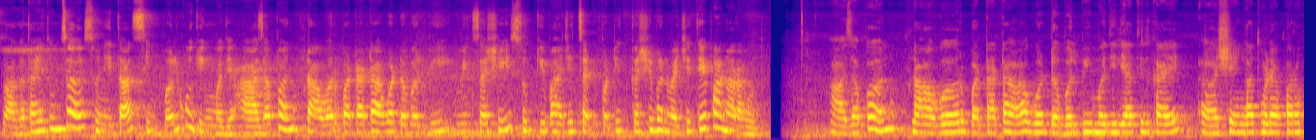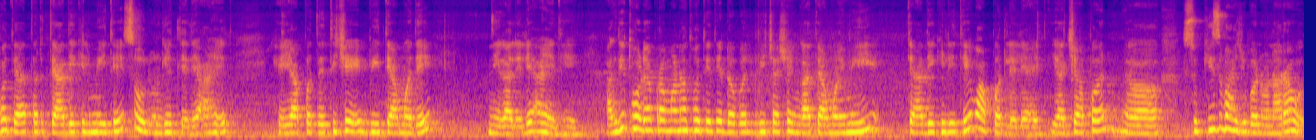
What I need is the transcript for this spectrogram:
स्वागत आहे तुमचं सुनीता सिंपल कुकिंगमध्ये आज आपण फ्लावर बटाटा व डबल बी मिक्स अशी सुकी भाजी चटपटीत कशी बनवायची ते पाहणार आहोत. आज आपण फ्लावर बटाटा व डबल बी मधील यातील काय शेंगा थोड्याफार होत्या तर त्या देखील मी इथे सोलून घेतलेल्या आहेत. हे या पद्धतीचे बी त्यामध्ये निघालेले आहेत हे. अगदी थोड्या प्रमाणात होते ते डबल बीच्या शेंगा त्यामुळे मी त्या देखील इथे वापरलेले आहेत. याची आपण सुकीच भाजी बनवणार आहोत.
